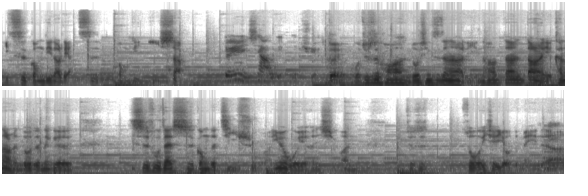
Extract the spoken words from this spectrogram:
一次工地到两次工地以上，对，因为你下午也会去。对，我就是花很多心思在那里，然后当然当然也看到了很多的那个师傅在施工的技术啊，因为我也很喜欢，就是做一些有的没的啊，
